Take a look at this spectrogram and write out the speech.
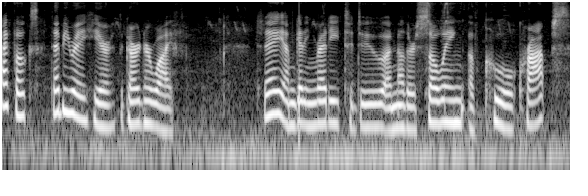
Hi folks, Debbie Rea here, the gardener wife. Today I'm getting ready to do another sowing of cool crops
